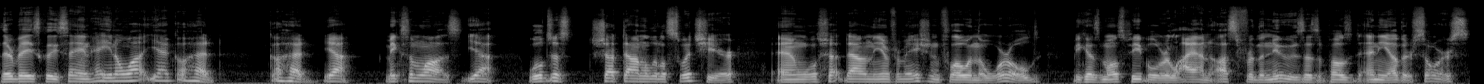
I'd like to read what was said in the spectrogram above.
They're basically saying, hey, you know what? Yeah, go ahead. Go ahead. Yeah, make some laws. Yeah, we'll just shut down a little switch here and we'll shut down the information flow in the world because most people rely on us for the news as opposed to any other source.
